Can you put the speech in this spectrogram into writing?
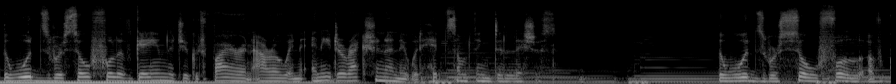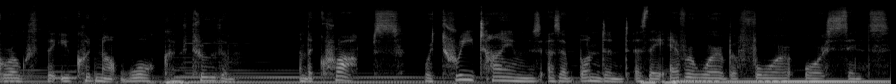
The woods were so full of game that you could fire an arrow in any direction and it would hit something delicious. The woods were so full of growth that you could not walk through them and the crops were three times as abundant as they ever were before or since.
